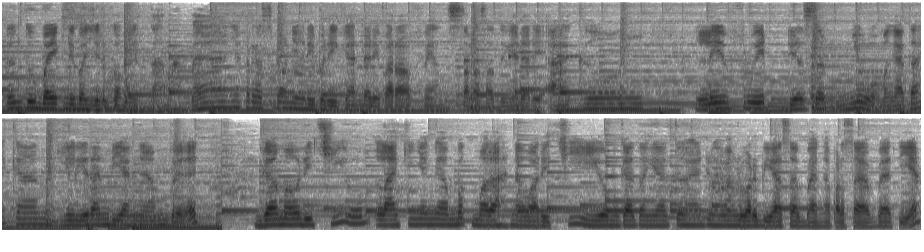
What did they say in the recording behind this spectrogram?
Tentu baik di banjir komentar. Banyak respon yang diberikan dari para fans, salah satunya dari akun Live Fruit Desert New mengatakan giliran dia ngambek Gak mau dicium, lakinya ngambek malah nawari cium. Katanya tuh, aduh memang luar biasa banget persahabat ya.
